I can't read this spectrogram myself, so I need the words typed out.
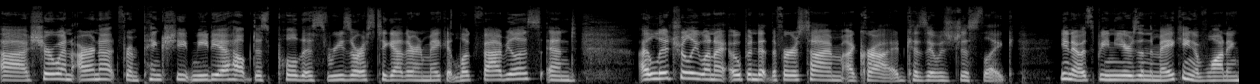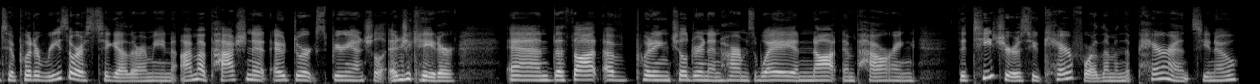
uh, Sherwin Arnott from Pink Sheep Media helped us pull this resource together and make it look fabulous. And I literally, when I opened it the first time, I cried because it was just like, you know, it's been years in the making of wanting to put a resource together. I mean, I'm a passionate outdoor experiential educator, and the thought of putting children in harm's way and not empowering the teachers who care for them and the parents, you know,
